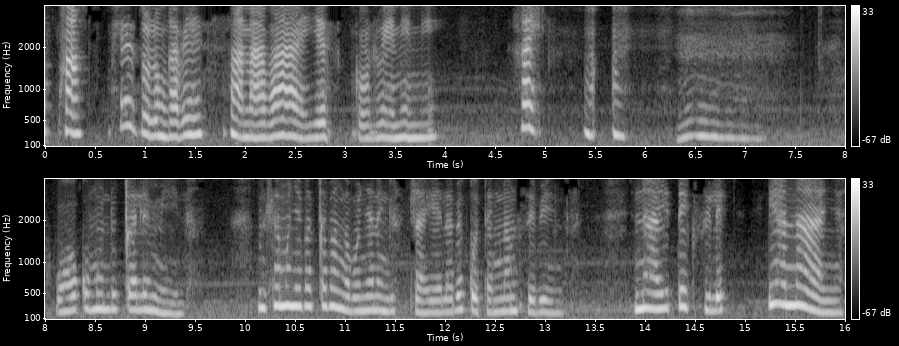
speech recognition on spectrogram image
Baphasi phezulu ngabesana baye esikolweni ni. Hayi woke umuntu ucale mina. Mhlawumunye bacabanga bonyana ngisidlayela begoda nginamsebenzi nayo iteksi le iyananya.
